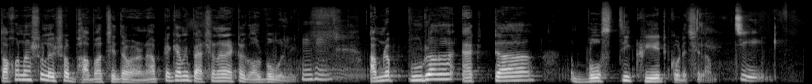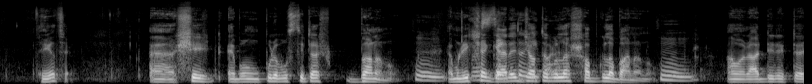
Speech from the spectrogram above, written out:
তখন আসলে সব ভাবা চিন্তা পারে না। আপনাকে আমি প্যাশনের একটা গল্প বলি। আমরা পুরা একটা বস্তি ক্রিয়েট করেছিলাম। জি। ঠিক আছে? সে এবং পুরো বস্তিটা বানানো। এবং রিক্সা গ্যারেজ যতগুলো সবগুলো বানানো। আমার আর্ট ডিরেক্টর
